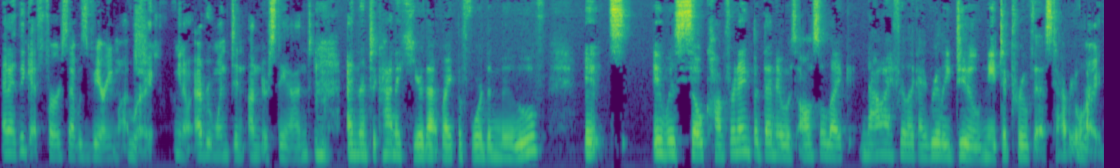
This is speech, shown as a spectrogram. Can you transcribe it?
and i think at first that was very much Right. you know everyone didn't understand Mhm. and then to kind of hear that right before the move it's it was so comforting but then it was also like now i feel like i really do need to prove this to everyone Right.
